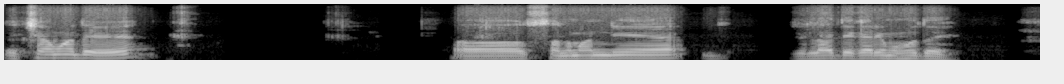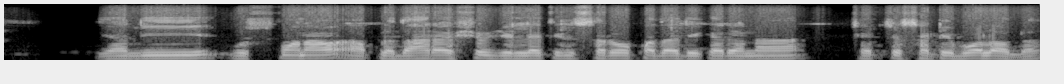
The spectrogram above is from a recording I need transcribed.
याच्यामध्ये अ, सन्माननीय जिल्हाधिकारी महोदय यांनी उस्माना आपलं धाराशिव जिल्ह्यातील सर्व पदाधिकाऱ्यांना चर्चेसाठी बोलावलं.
